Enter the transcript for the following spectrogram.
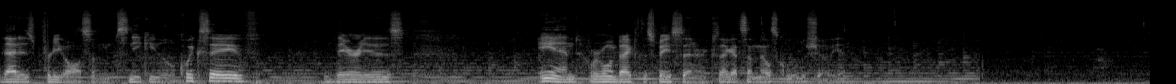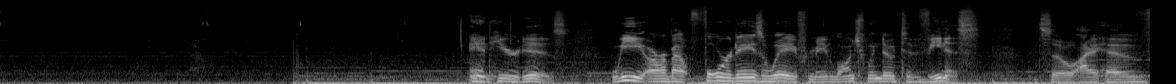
That is pretty awesome. Sneaky little quick save. There it is. And we're going back to the Space Center because I got something else cool to show you. And here it is we are about four days away from a launch window to Venus. So I have,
